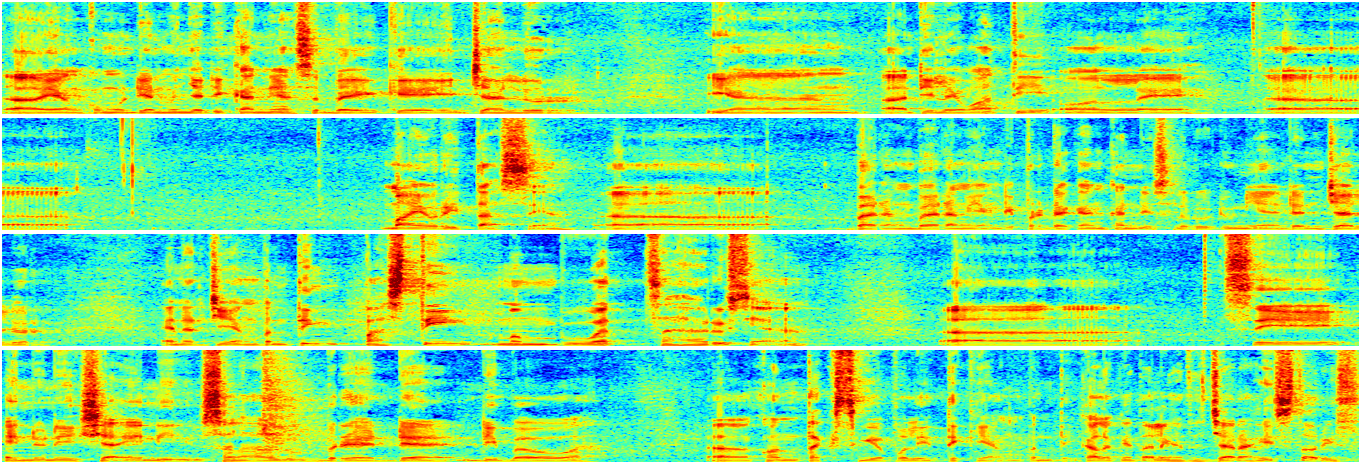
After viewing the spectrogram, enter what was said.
uh, yang kemudian menjadikannya sebagai jalur yang uh, dilewati oleh uh, mayoritas ya barang-barang uh, yang diperdagangkan di seluruh dunia dan jalur energi yang penting pasti membuat seharusnya uh, si Indonesia ini selalu berada di bawah uh, konteks geopolitik yang penting. Kalau kita lihat secara historis,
